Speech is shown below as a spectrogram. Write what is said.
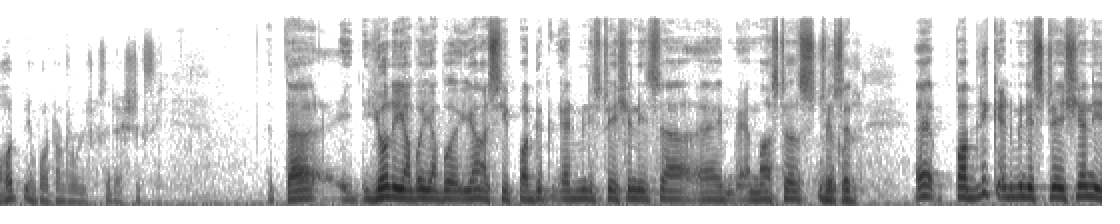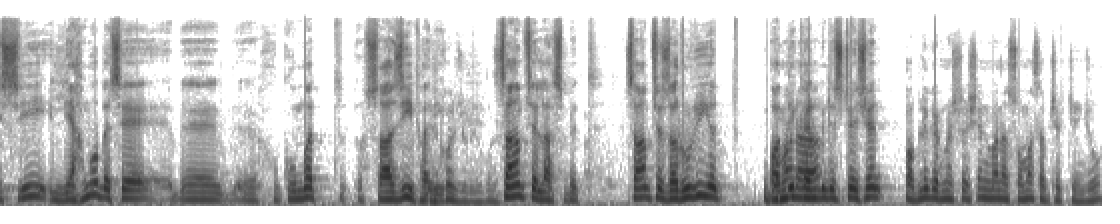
बहुत इंपॉर्टेंट रोल जो से। डिस्ट्रिक्ट से yambo yambo yang si public administration is a, a master's just public administration इसी लियामो बसे हुकूमत साजी फरी शाम से लासबत शाम से ज़रूरी पब्लिक एडमिनिस्ट्रेशन पब्लिक एडमिनिस्ट्रेशन माना सोमा सब्जेक्ट चेंज हो।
